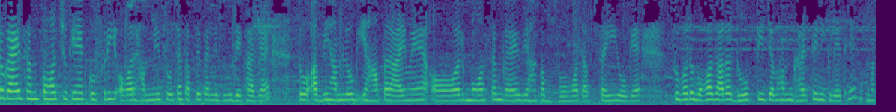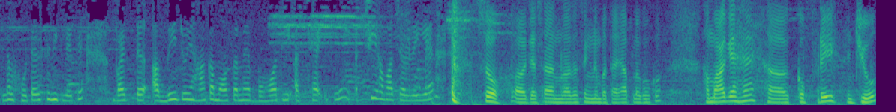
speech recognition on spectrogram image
सो so गाइज़ हम पहुँच चुके हैं कुफरी और हमने सोचा सबसे पहले ज़ू देखा जाए। तो अभी हम लोग यहाँ पर आए हुए हैं और मौसम गाइज़ यहाँ का बहुत अब सही हो गया सुबह तो बहुत ज़्यादा धूप थी जब हम घर से निकले थे मतलब होटल से निकले थे। बट अभी जो यहाँ का मौसम है बहुत ही अच्छा है इतनी अच्छी हवा चल रही है। सो so, जैसा अनुराधा सिंह ने बताया आप लोगों को हम आ गए हैं कुफरी जू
